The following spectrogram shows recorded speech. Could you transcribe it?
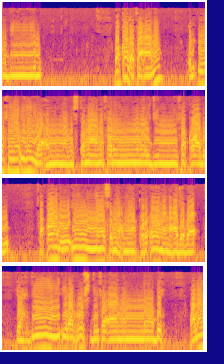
مبين. وقال تعالى قل أوحي إلي أنه استمع نفر من الجن فقالوا فقالوا إنا سمعنا قرآنا عجبا يهدي إلى الرشد فآمنا به. ولن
